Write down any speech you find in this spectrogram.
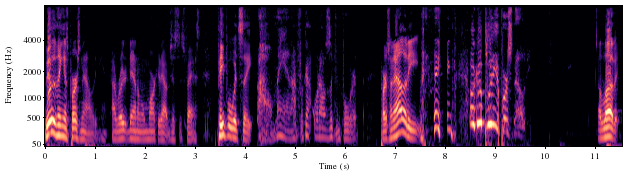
The other thing is personality. I wrote it down. I'm gonna mark it out just as fast. People would say, "Oh man, I forgot what I was looking for." Personality. I got plenty of personality. I love it.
